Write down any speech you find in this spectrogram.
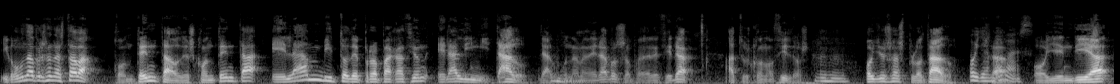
Y cuando una persona estaba contenta o descontenta, el ámbito de propagación era limitado. De alguna manera, pues se puede decir a, tus conocidos. Hoy eso ha explotado. hoy en día,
